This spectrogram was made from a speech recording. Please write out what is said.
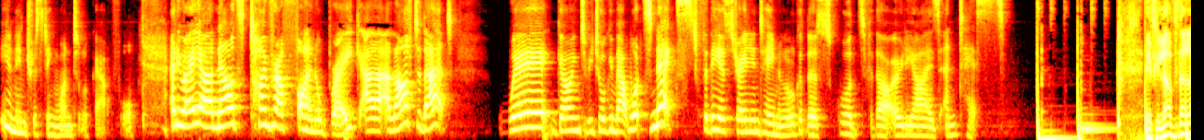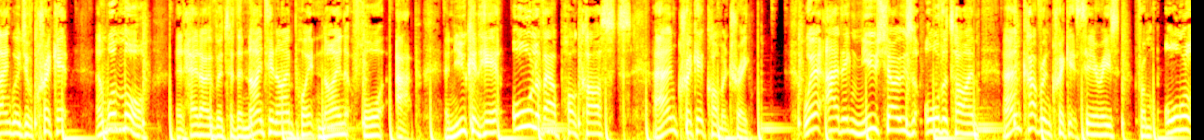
be an interesting one to look out for. Anyway, uh, now it's time for our final break. Uh, and after that, we're going to be talking about what's next for the Australian team and look at the squads for the ODIs and tests. If you love the language of cricket and want more, then head over to the 99.94 app and you can hear all of our podcasts and cricket commentary. We're adding new shows all the time and covering cricket series from all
